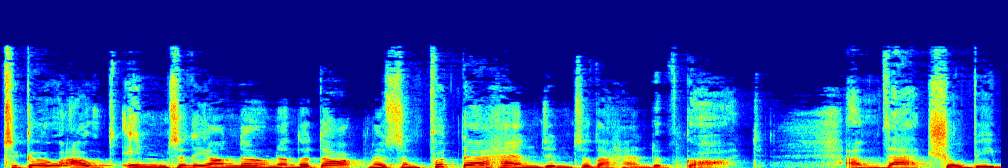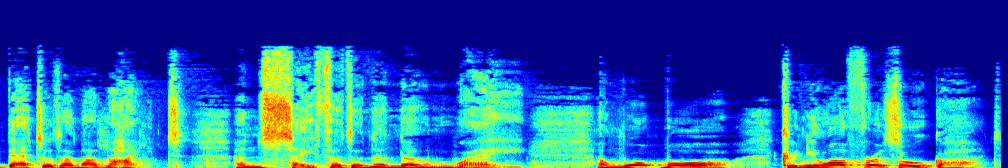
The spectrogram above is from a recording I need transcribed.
to go out into the unknown and the darkness and put their hand into the hand of God. And that shall be better than a light and safer than a known way. And what more can you offer us, O God,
